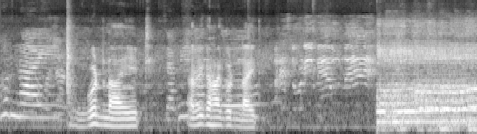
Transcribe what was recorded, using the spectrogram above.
Good night. Good night. अभी कहाँ गुड नाइट? Oh, oh, oh, oh.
